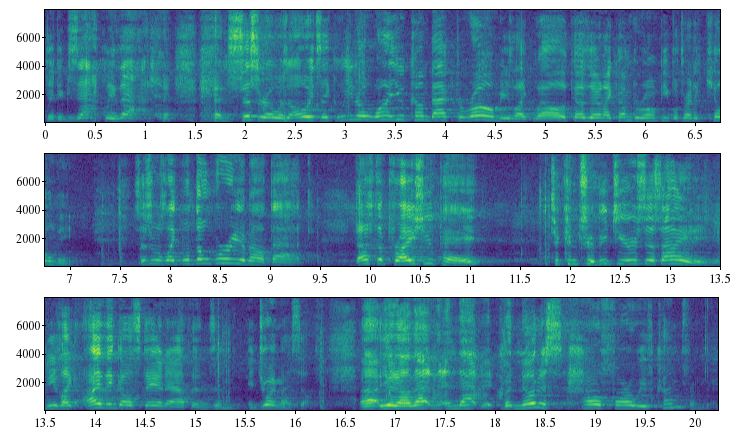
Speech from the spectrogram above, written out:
did exactly that. and Cicero was always like, well, you know, why don't you come back to Rome? He's like, well, because when I come to Rome, people try to kill me. Cicero was like, well, don't worry about that. That's the price you pay to contribute to your society. And he's like, I think I'll stay in Athens and enjoy myself. Uh, you know, that and that. But notice how far we've come from there.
